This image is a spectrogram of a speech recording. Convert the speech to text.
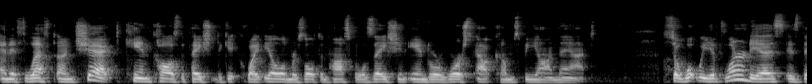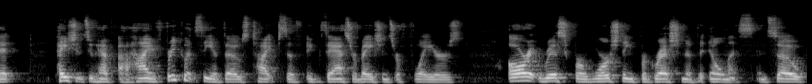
and if left unchecked can cause the patient to get quite ill and result in hospitalization and or worse outcomes beyond that. So what we have learned is is that patients who have a high frequency of those types of exacerbations or flares are at risk for worsening progression of the illness. And so,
